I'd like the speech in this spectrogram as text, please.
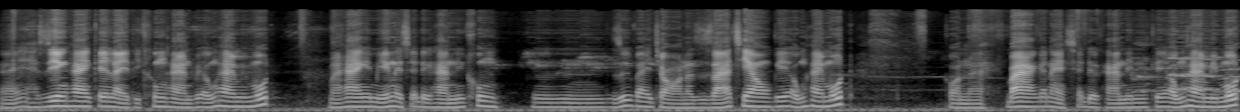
Đấy, riêng hai cây này thì không hàn với ống 21 mà hai cái miếng này sẽ được hàn đến khung giữ vai trò là giá treo cái ống 21 còn à, ba cái này sẽ được hàn đến cái ống 21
